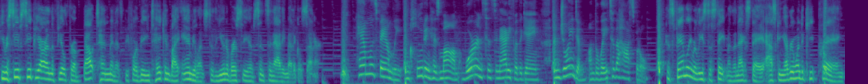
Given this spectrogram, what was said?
He received CPR on the field for about 10 minutes before being taken by ambulance to the University of Cincinnati Medical Center. Hamlin's family, including his mom, were in Cincinnati for the game and joined him on the way to the hospital. His family released a statement the next day asking everyone to keep praying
